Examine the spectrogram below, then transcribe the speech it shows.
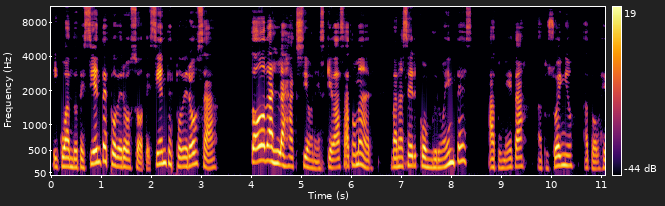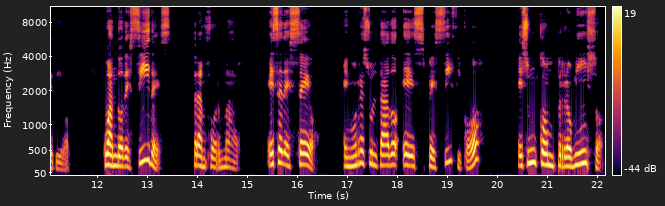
Y cuando te sientes poderoso, te sientes poderosa, todas las acciones que vas a tomar van a ser congruentes a tu meta, a tu sueño, a tu objetivo. Cuando decides transformar ese deseo en un resultado específico, es un compromiso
